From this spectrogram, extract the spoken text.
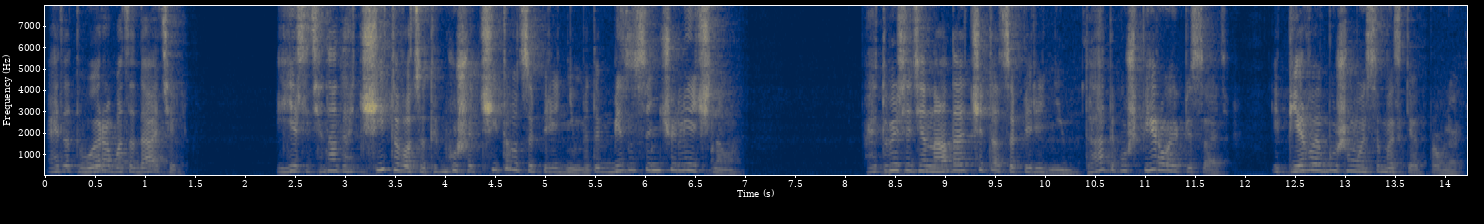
а это твой работодатель. И если тебе надо отчитываться, ты будешь отчитываться перед ним. Это бизнес ничего личного. Поэтому, если тебе надо отчитаться перед ним, да, ты будешь первое писать. И первое будешь ему смс отправлять.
